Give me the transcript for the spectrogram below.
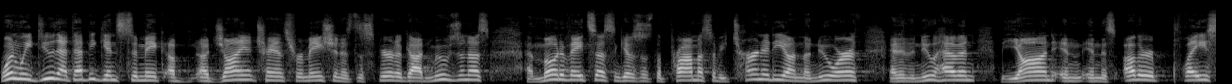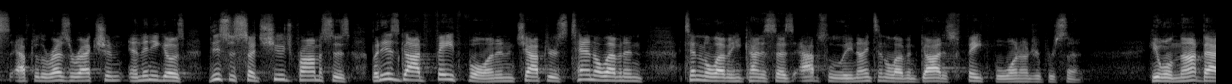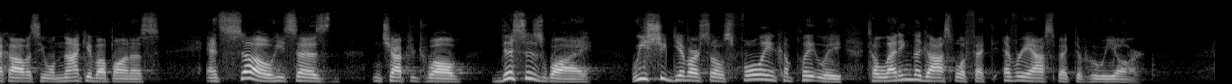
When we do that, that begins to make a, a, giant transformation as the Spirit of God moves in us and motivates us and gives us the promise of eternity on the new earth and in the new heaven, beyond in, in this other place after the resurrection. And then he goes, This is such huge promises, but is God faithful? And in chapters 10, 11, and 10 and 11, he kind of says, Absolutely, 9, 10, 11, God is faithful 100%. He will not back off us, He will not give up on us. And so, he says in chapter 12, this is why we should give ourselves fully and completely to letting the gospel affect every aspect of who we are.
